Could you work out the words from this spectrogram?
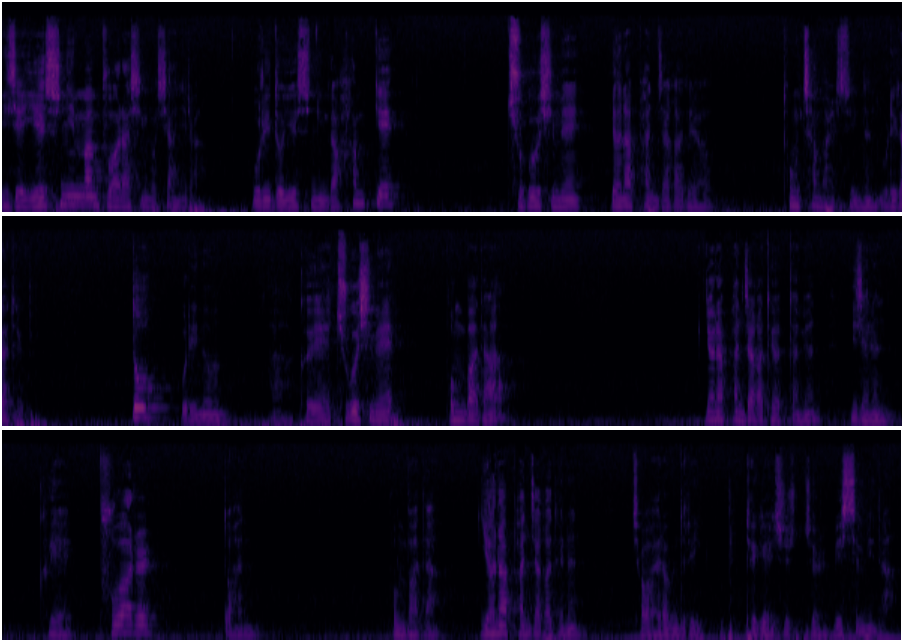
이제 예수님만 부활하신 것이 아니라 우리도 예수님과 함께 죽으심에 연합한 자가 되어 동참할 수 있는 우리가 되고 또 우리는 아, 그의 죽으심에 본받아 연합한 자가 되었다면 이제는 그의 부활을 또한 본받아 연합한 자가 되는 저와 여러분들이 되게 해주실 줄 믿습니다.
